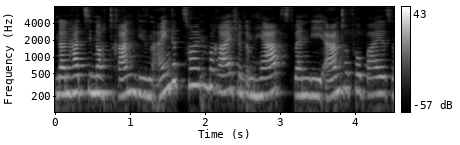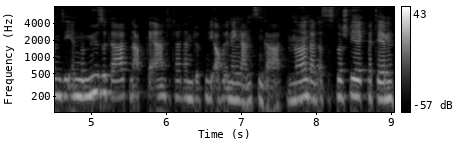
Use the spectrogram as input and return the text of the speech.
und dann hat sie noch dran diesen eingezäunten Bereich und im Herbst, wenn die Ernte vorbei ist und sie ihren Gemüsegarten abgeerntet hat, dann dürfen die auch in den ganzen Garten. Ne? Dann ist es nur schwierig mit dem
